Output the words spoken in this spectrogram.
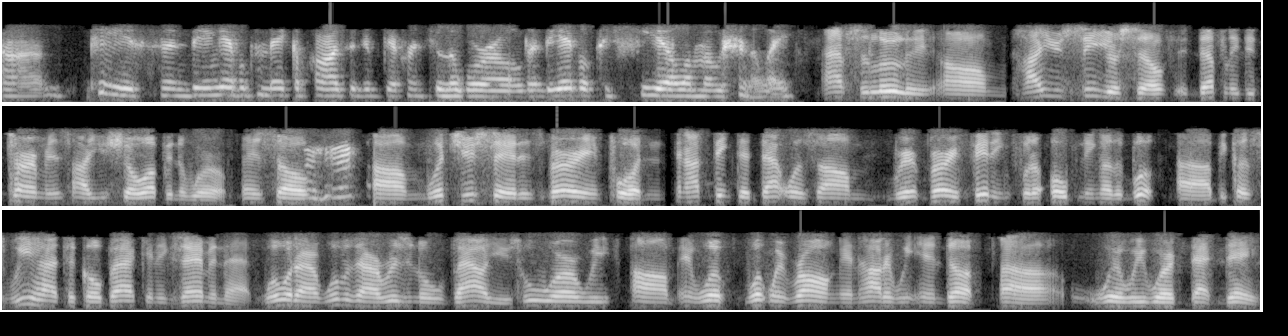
um, peace and being able to make a positive difference in the world and be able to heal emotionally. Absolutely. Um, how you see yourself it definitely determines how you show up in the world. And so, mm-hmm. um, what you said is very important, and I think that that was um, re- very fitting for the opening of the book uh, because we had to go back and examine that. What were our what was our original values? Who were we? Um, and what what went wrong? And how did we end up uh, where we were that day?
